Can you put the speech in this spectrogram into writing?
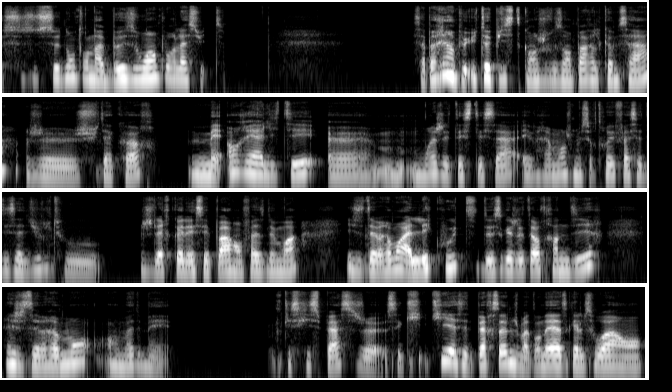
ce dont on a besoin pour la suite. Ça paraît un peu utopiste quand je vous en parle comme ça, je, suis d'accord. Mais en réalité, euh, moi j'ai testé ça et vraiment je me suis retrouvée face à des adultes où je les reconnaissais pas en face de moi. Ils étaient vraiment à l'écoute de ce que j'étais en train de dire et j'étais vraiment en mode mais qu'est-ce qui se passe? C'est qui, qui est cette personne? Je m'attendais à ce qu'elle soit en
